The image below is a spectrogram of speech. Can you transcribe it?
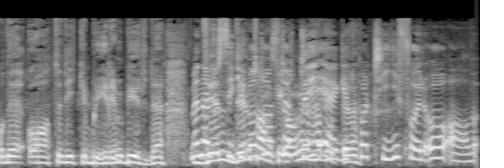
og, det, og at det ikke blir en byrde. Men er du sikker på at du har støtte i eget parti for å av,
